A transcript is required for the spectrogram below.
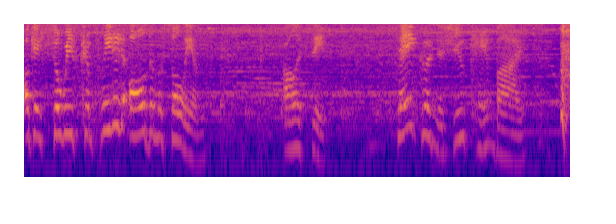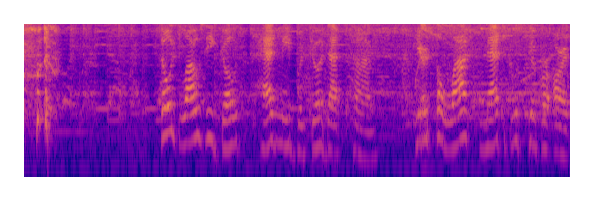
Okay, so we've completed all the mausoleums. Oh, let's see. Thank goodness you came by. Those lousy ghosts had me but good that time. Here's the last magical super art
